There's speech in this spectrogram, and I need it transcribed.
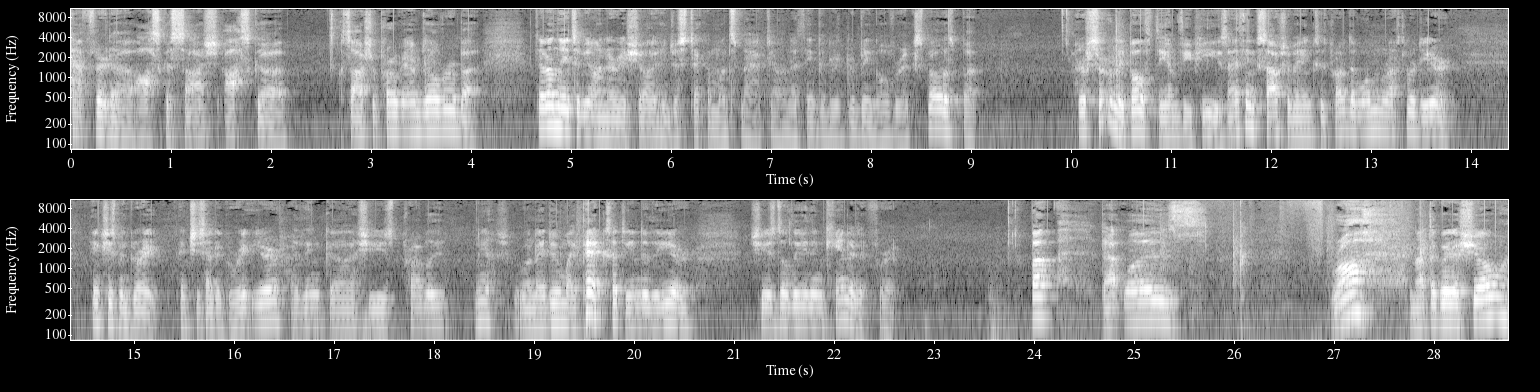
after the Asuka Sasha, Asuka Sasha program's over, but they don't need to be on every show. You can just stick them on SmackDown. I think they're, they're being overexposed, but they're certainly both the MVPs. I think Sasha Banks is probably the woman wrestler of the year. I think she's been great. I think she's had a great year. I think uh, she's probably yeah. When I do my picks at the end of the year, she's the leading candidate for it. But that was Raw. Not the greatest show.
